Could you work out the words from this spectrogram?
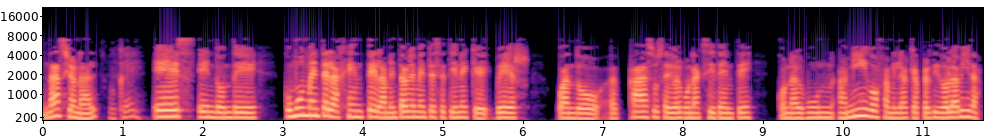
nacional, es en donde comúnmente la gente lamentablemente se tiene que ver cuando eh, ha sucedido algún accidente con algún amigo, familiar que ha perdido la vida.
